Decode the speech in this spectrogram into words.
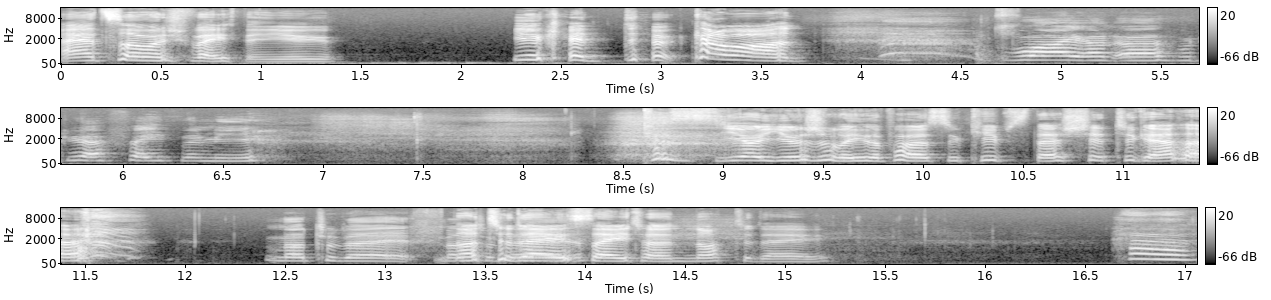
I had so much faith in you. You can do it. Come on. why on earth would you have faith in me? Because you're usually the person who keeps their shit together. Not today. Not, Not, today, Satan. Not today.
